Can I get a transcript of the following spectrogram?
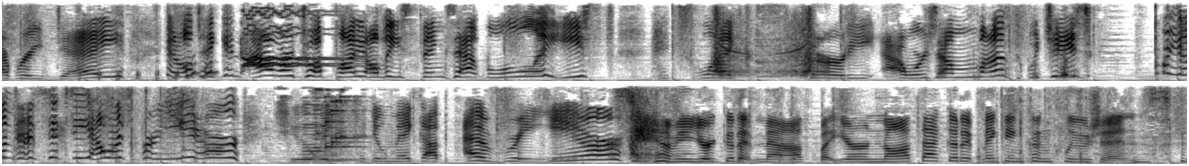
every day? It'll take an hour to apply all these things at least. It's like 30 hours a month, which is 360 hours per year! Two weeks to do makeup every year! Sammy, you're good at math, but you're not that good at making conclusions.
